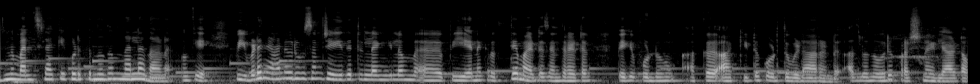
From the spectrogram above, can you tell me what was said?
ഒന്ന് മനസ്സിലാക്കി കൊടുക്കുന്നതും നല്ലതാണ്. ഓക്കെ ഇപ്പോൾ ഇവിടെ ഞാൻ ഒരു ദിവസം ചെയ്തിട്ടില്ലെങ്കിലും പി എനെ കൃത്യമായിട്ട് സെന്തരേട്ടൻ പേക്ക് ഫുഡും ഒക്കെ ആക്കിയിട്ട് കൊടുത്തു വിടാറുണ്ട്. അതിലൊന്നും ഒരു പ്രശ്നമില്ല കേട്ടോ.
